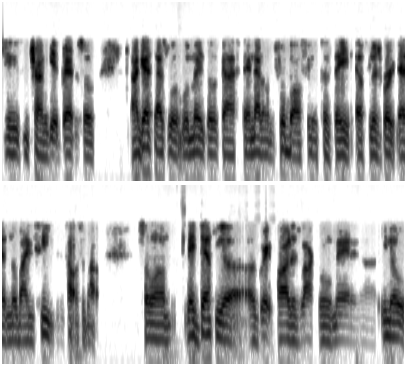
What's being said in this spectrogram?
continuously trying to get better. So I guess that's what what makes those guys stand out on the football field because they effortless work that nobody sees and talks about. So um, they definitely a, a great part of this locker room, man. And, uh, you know,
